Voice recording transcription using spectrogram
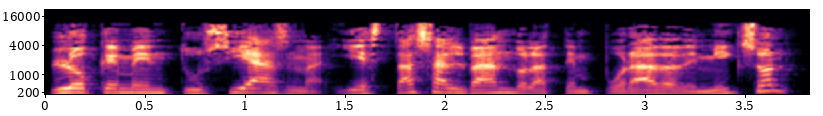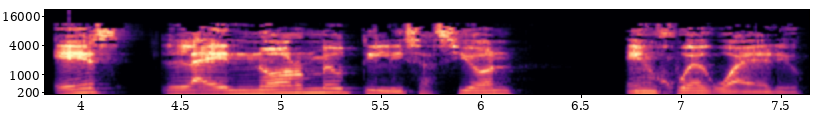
lo que me entusiasma y está salvando la temporada de Mixon es la enorme utilización en juego aéreo.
